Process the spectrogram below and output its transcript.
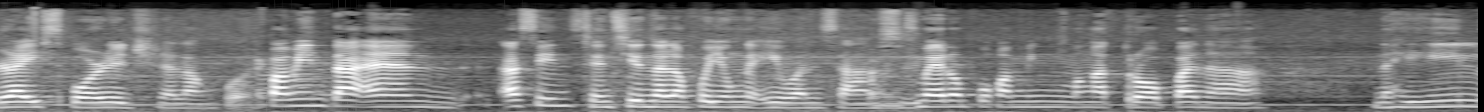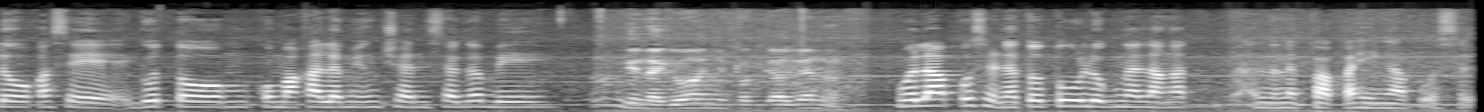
rice porridge na lang po. Paminta and asin, since yun na lang po yung naiwan sa amin. Meron po kaming mga tropa na nahihilo kasi gutom, kumakalam yung tiyan sa gabi. Anong ginagawa niyo pagka gano'n? Wala po sir, natutulog na lang at ano, nagpapahinga po sir.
